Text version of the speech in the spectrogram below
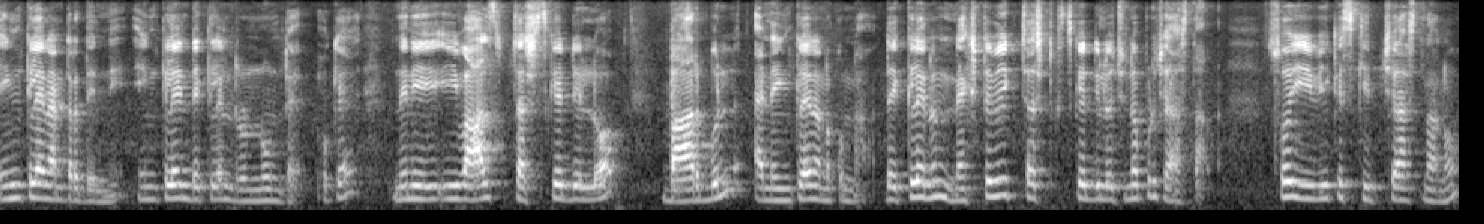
ఇంక్లైన్ అంటారు దీన్ని. ఇంక్లైన్ డిక్లైన్ రెండు ఉంటాయి. ఓకే? నేను ఈ- ఈ వాల్స్ చెస్ట్ స్కెడ్యూల్లో బార్బుల్ అండ్ ఇంక్లైన్ అనుకున్నా. Decline next week chest schedule వచ్చినప్పుడు చేస్తా. సో ఈ వీక్ స్కిప్ చేస్తున్నాను.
